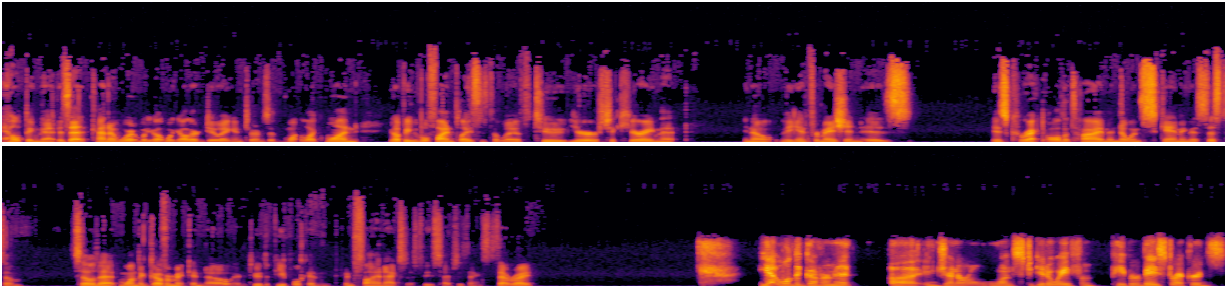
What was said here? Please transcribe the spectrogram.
helping that. Is that kind of what what y'all, what y'all are doing in terms of like one, you're helping people find places to live. Two, you're securing that you know the information is is correct all the time and no one's scamming the system, so that one the government can know and two the people can can find access to these types of things. Is that right? Yeah, well, the government uh, in general wants to get away from paper based records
